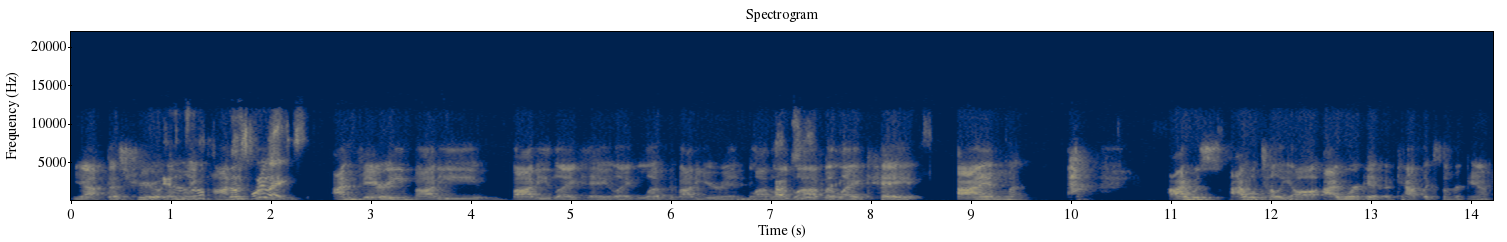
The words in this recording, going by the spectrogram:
Yeah, that's true. And like, those honestly, legs. I'm very body, body, like, hey, like, love the body you're in, blah, blah, blah. But like, hey, I'm, I was, I will tell y'all, I work at a Catholic summer camp.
